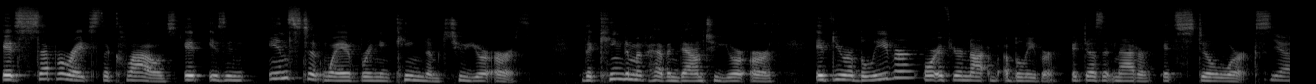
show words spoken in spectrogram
it separates the clouds. It is an instant way of bringing kingdom to your earth, the kingdom of heaven down to your earth. If you're a believer or if you're not a believer, it doesn't matter. It still works. Yeah,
